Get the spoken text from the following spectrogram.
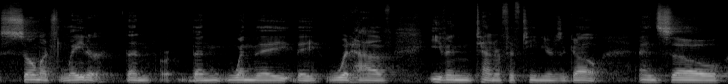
so much later than, than when they, they would have even 10 or 15 years ago. And so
